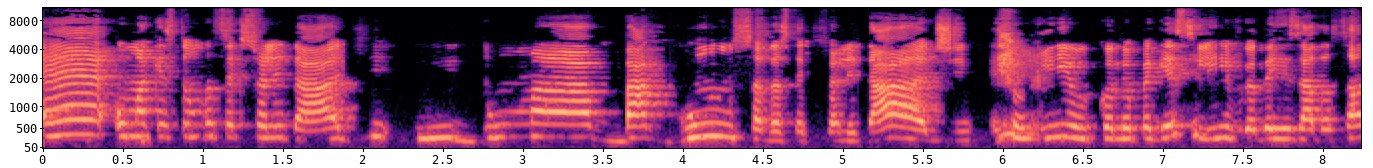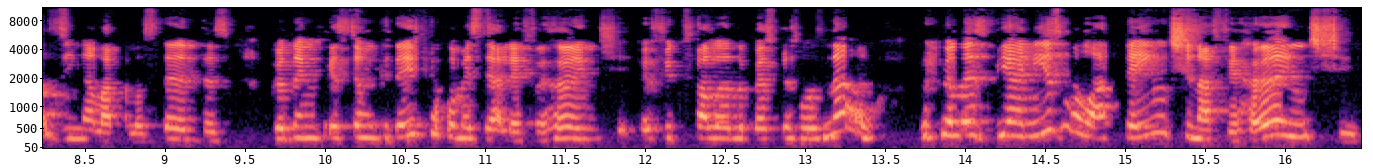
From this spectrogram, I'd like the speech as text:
é uma questão da sexualidade e de uma bagunça da sexualidade. Eu rio, quando eu peguei esse livro, eu dei risada sozinha lá pelas tantas, porque eu tenho a impressão que desde que eu comecei a ler Ferrante, eu fico falando para as pessoas, não, porque o lesbianismo latente na Ferrante,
